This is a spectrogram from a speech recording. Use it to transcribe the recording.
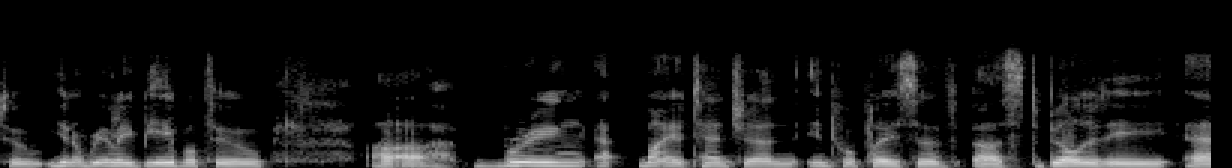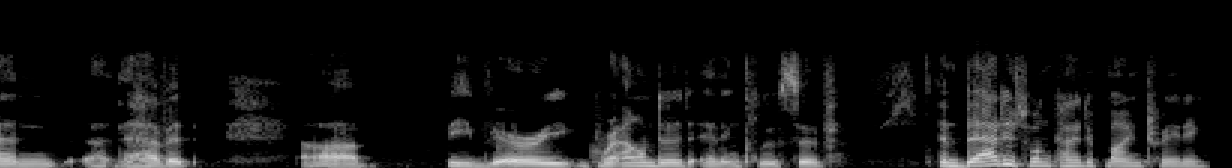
to, you know, really be able to uh, bring my attention into a place of uh, stability and uh, to have it uh, be very grounded and inclusive. And that is one kind of mind training.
